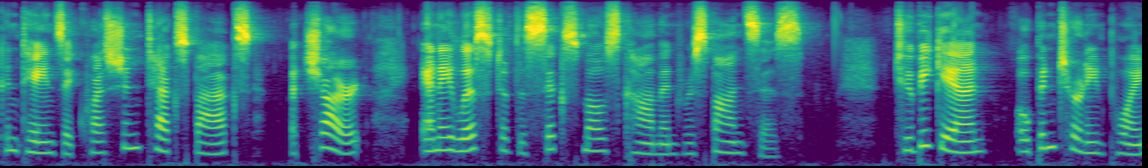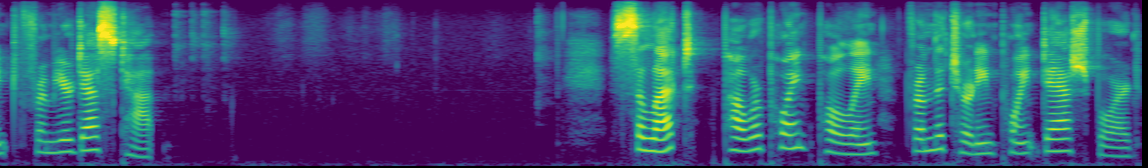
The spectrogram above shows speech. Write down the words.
contains a question text box, a chart, and a list of the six most common responses. To begin, open Turning Point from your desktop. Select PowerPoint Polling from the Turning Point dashboard.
